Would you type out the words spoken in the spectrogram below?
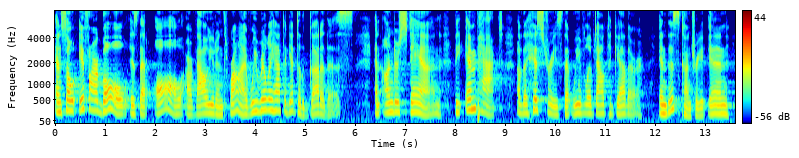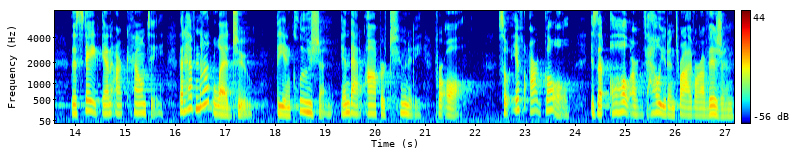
And so, if our goal is that all are valued and thrive, we really have to get to the gut of this and understand the impact of the histories that we've lived out together in this country, in this state, in our county, that have not led to the inclusion in that opportunity for all. So, if our goal is that all are valued and thrive, or our vision,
